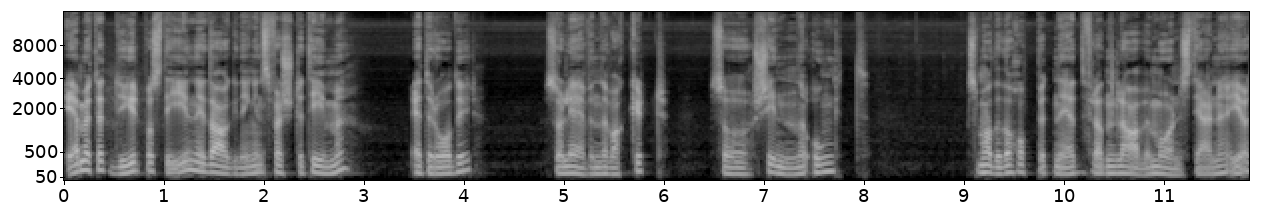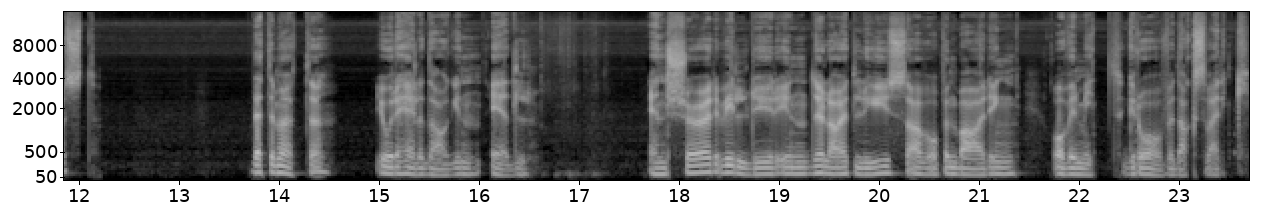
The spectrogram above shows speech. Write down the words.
Jeg møtte et dyr på stien i dagningens første time. Et rådyr. Så levende vakkert, så skinnende ungt. Som hadde det hoppet ned fra den lave morgenstjerne i øst. Dette møtet gjorde hele dagen edel. En skjør villdyrynde la et lys av åpenbaring over mitt grove dagsverk.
